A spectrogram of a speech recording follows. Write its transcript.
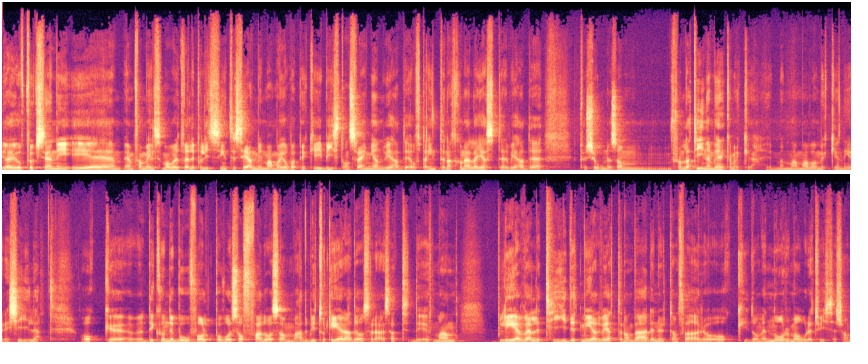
jag är uppvuxen i, i eh, en familj som har varit väldigt politiskt intresserad. Min mamma har jobbat mycket i biståndssvängen. Vi hade ofta internationella gäster. Vi hade personer som från Latinamerika mycket. Mamma var mycket nere i Chile. Och det kunde bo folk på vår soffa då som hade blivit torterade och sådär. Så att det, man blev väldigt tidigt medveten om världen utanför och, och de enorma orättvisor som,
